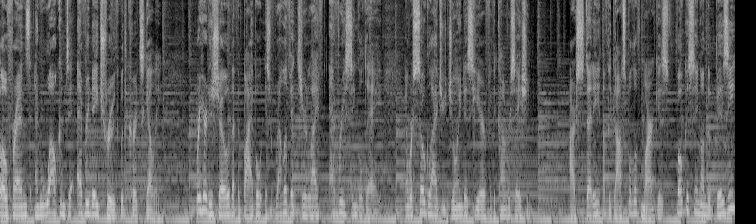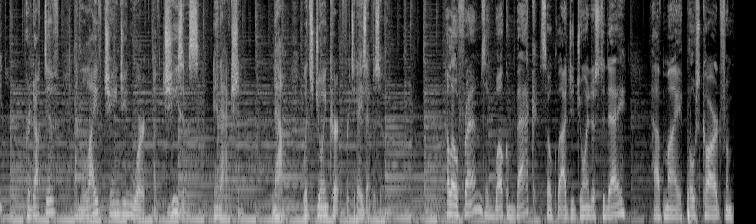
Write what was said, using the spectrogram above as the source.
Hello, friends, and welcome to Everyday Truth with Kurt Skelly. We're here to show that the Bible is relevant to your life every single day, and we're so glad you joined us here for the conversation. Our study of the Gospel of Mark is focusing on the busy, productive, and life changing work of Jesus in action. Now, let's join Kurt for today's episode. Hello, friends, and welcome back. So glad you joined us today. Have my postcard from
